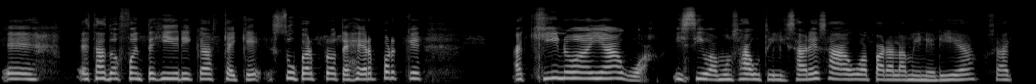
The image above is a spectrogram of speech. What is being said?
Eh, estas dos fuentes hídricas que hay que súper proteger porque aquí no hay agua. Y si vamos a utilizar esa agua para la minería, o sea,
